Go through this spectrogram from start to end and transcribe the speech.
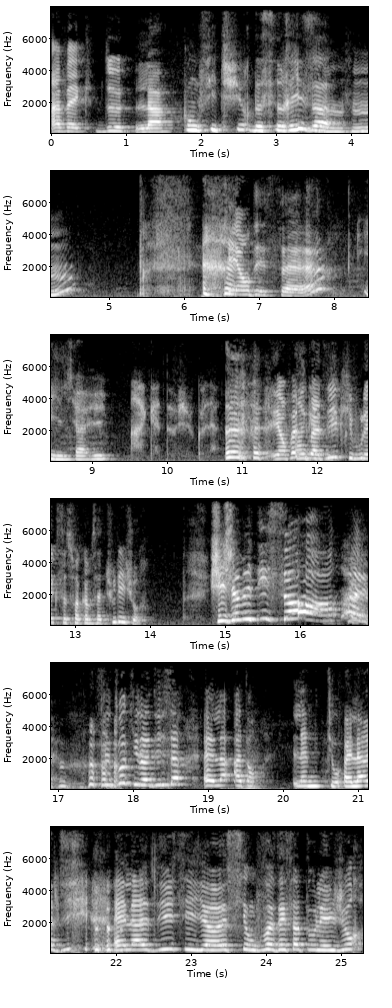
avec de la confiture de cerise. Mhm. Et en dessert, il y a eu un gâteau au chocolat. Et en fait, il m'a dit qu'il voulait que ce soit comme ça tous les jours. J'ai jamais dit ça C'est toi qui l'as dit ça Elle a... Attends, la mytho, elle a dit, elle a dit si, euh, si on faisait ça tous les jours,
